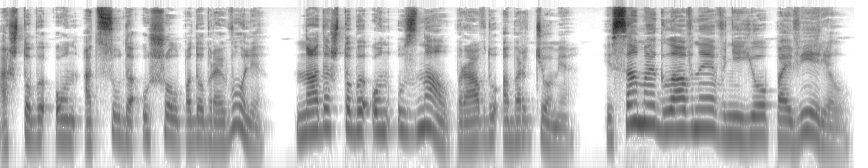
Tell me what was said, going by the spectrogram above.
А чтобы он отсюда ушел по доброй воле, надо, чтобы он узнал правду об Артеме. И самое главное, в нее поверил.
